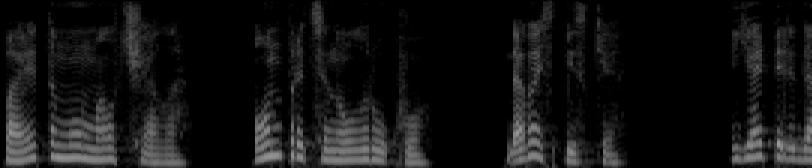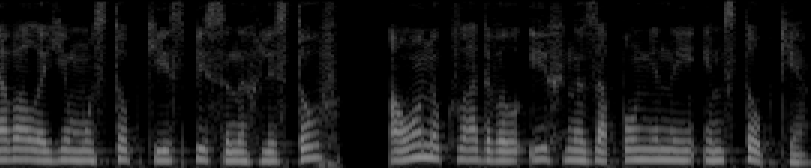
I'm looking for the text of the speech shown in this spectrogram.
поэтому молчала. Он протянул руку. «Давай списки». Я передавала ему стопки исписанных листов, а он укладывал их на заполненные им стопки.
